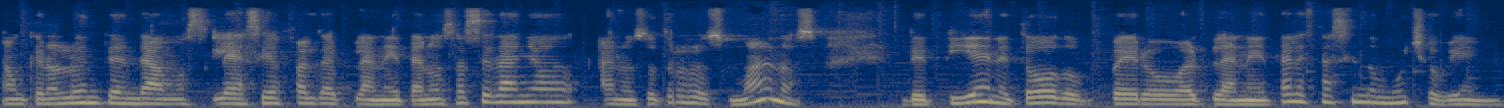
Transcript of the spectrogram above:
aunque no lo entendamos, le hacía falta al planeta. Nos hace daño a nosotros los humanos, detiene todo, pero al planeta le está haciendo mucho bien.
